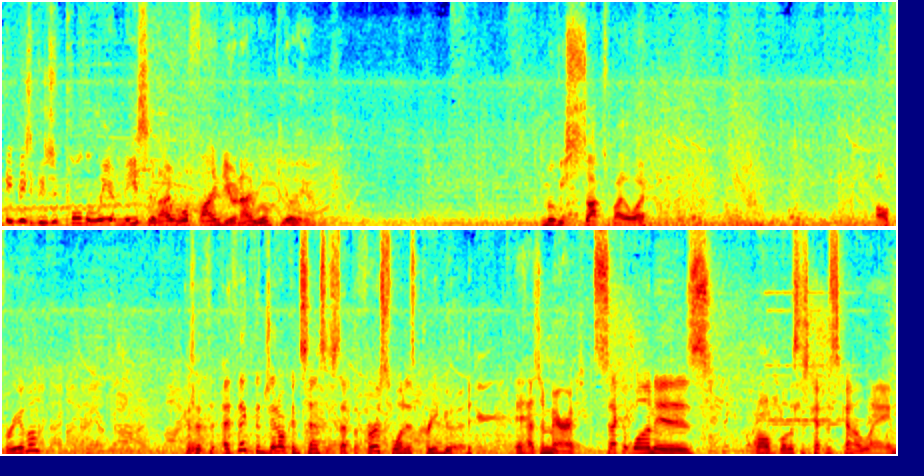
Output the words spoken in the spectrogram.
He basically just pulled a Liam Neeson. I will find you and I will kill you. The movie sucks, by the way. All three of them? Because I, th- I think the general consensus is that the first one is pretty good. It has a merit. Second one is well, well this is this is kind of lame.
